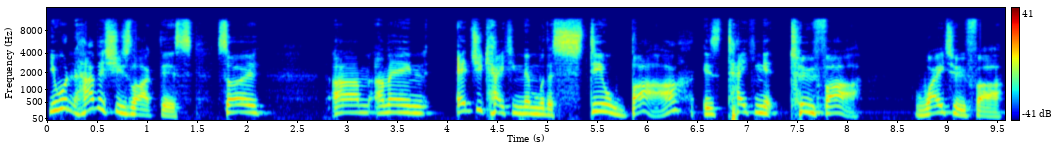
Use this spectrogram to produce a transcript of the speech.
you wouldn't have issues like this. So, um, I mean, educating them with a steel bar is taking it too far, way too far.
